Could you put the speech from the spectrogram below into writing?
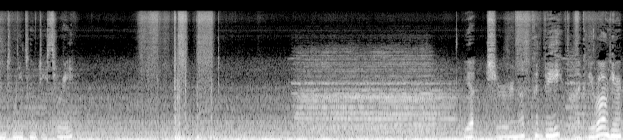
In 2023. Yep, sure enough, could be. I could be wrong here.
